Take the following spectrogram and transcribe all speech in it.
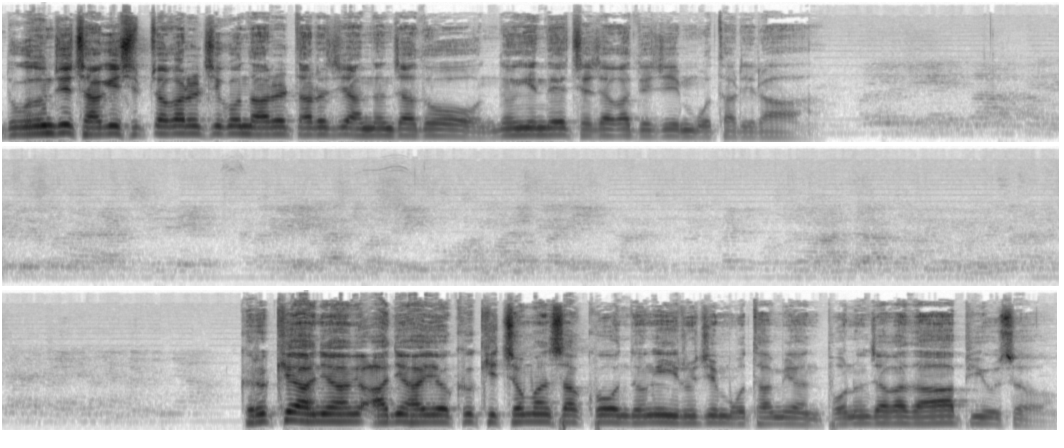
누구든지 자기 십자가를 지고 나를 따르지 않는 자도 능히 내 제자가 되지 못하리라. 그렇게 아니하- 아니하여 그 기초만 쌓고 능히 이루지 못하면 보는 자가 다 비웃어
